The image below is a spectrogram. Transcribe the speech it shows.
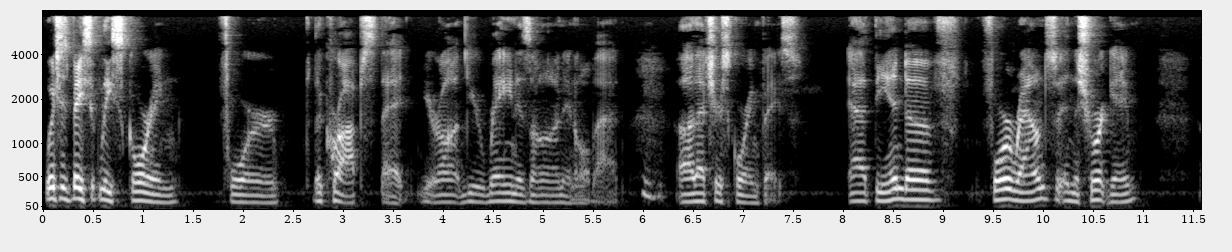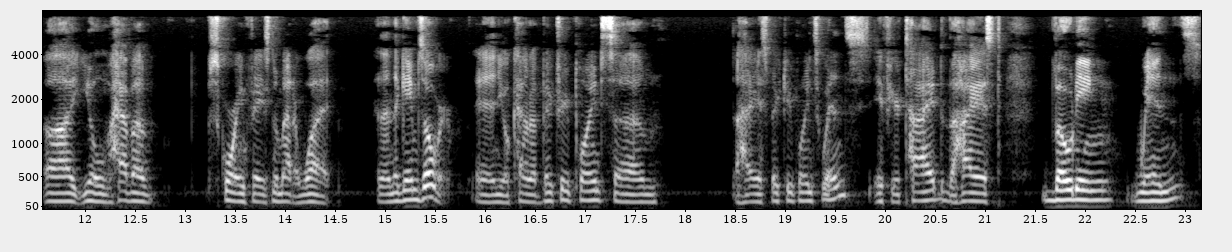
which is basically scoring for the crops that you're on, your rain is on, and all that. Mhm. Uh, that's your scoring phase. At the end of four rounds in the short game, uh, you'll have a scoring phase no matter what, and then the game's over, and you'll count up victory points. Um, the highest victory points wins. If you're tied, the highest voting wins.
